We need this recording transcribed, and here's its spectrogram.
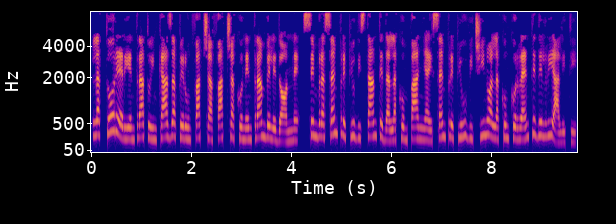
L'attore è rientrato in casa per un faccia a faccia con entrambe le donne, sembra sempre più distante dalla compagna e sempre più vicino alla concorrente del reality.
